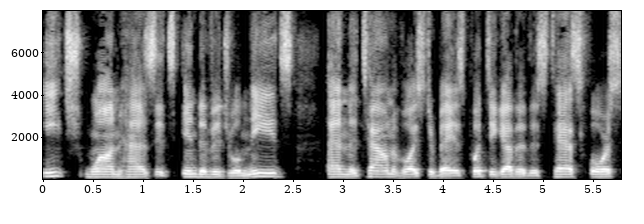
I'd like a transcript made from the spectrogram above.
Each one has its individual needs and the town of Oyster Bay has put together this task force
